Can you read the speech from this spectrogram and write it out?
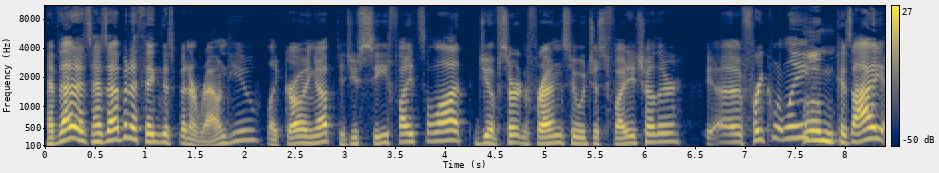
Have that has, has that been a thing that's been around you like growing up? Did you see fights a lot? Did you have certain friends who would just fight each other? Uh, frequently Um, because I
